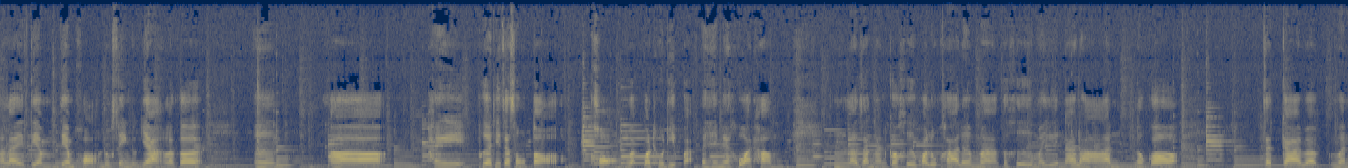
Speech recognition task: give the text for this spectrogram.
อะไรเตรียมเตรียมของทุกสิ่งทุกอย่าง แล้วก็เออให้เพื่อที่จะส่งต่อของแบบวัตถุดิบอะไปให้แม่ครัวทำแล้วจากนั้นก็คือพอลูกค้าเริ่มมาก็คือมายืนหน้าร้าน แล้วก็จัดการแบบเหมือน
